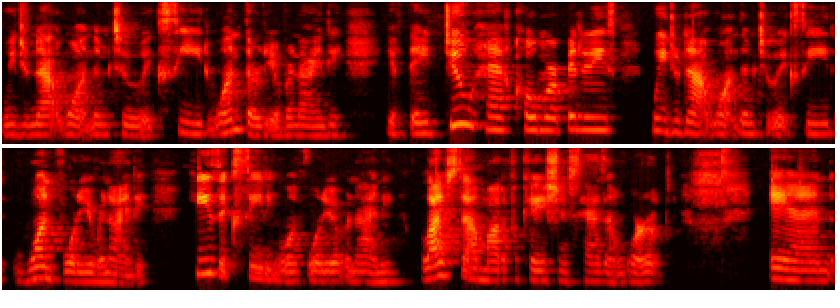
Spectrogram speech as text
we do not want them to exceed 130 over 90. If they do have comorbidities, we do not want them to exceed 140 over 90. He's exceeding 140 over 90. Lifestyle modifications hasn't worked. And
